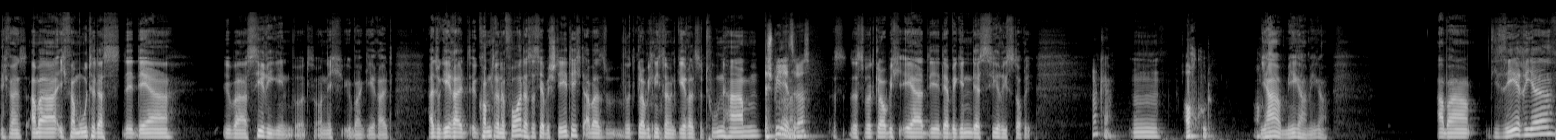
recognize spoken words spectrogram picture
ich weiß, aber ich vermute, dass der über Siri gehen wird und nicht über Geralt. Also Gerald kommt drinne vor, das ist ja bestätigt, aber es wird, glaube ich, nichts mehr mit Gerald zu tun haben. Das Spiel jetzt, oder was? Das, das wird, glaube ich, eher die, der Beginn der Siri-Story. Okay. Mhm. Auch gut. Auch ja, gut. mega, mega. Aber die Serie,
